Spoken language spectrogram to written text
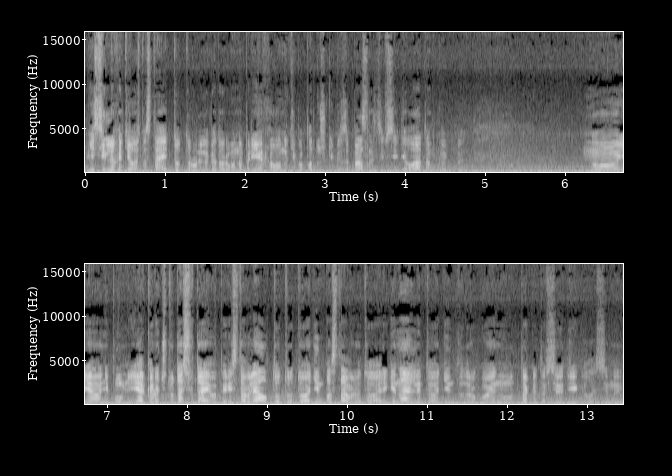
Мне сильно хотелось поставить тот руль, на котором она приехала, ну, типа подушки безопасности, все дела там как бы. Но я не помню. Я, короче, туда-сюда его переставлял. То, то, то один поставлю, то оригинальный, то один, то другой. Ну, так это все и двигалось. И, мы,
